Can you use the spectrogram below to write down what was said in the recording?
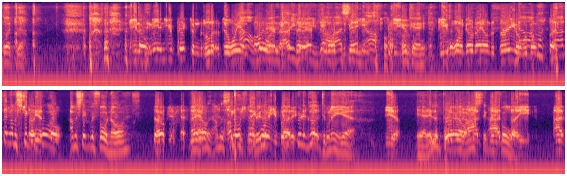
What the? you know, me and you picked him to, to win Oh, four, and I said games. Oh, I see. game, Oh, do you, okay. Do you want to go down to three, or No, we're I'm, going to stay? no, I think I'm going to stick with four. I'm going to stick with four, Noah. Okay. Yeah, Well, I'm, I'm going to I'm stick with four. stick They with look, you, they buddy. look pretty good to me, yeah. Yeah. Yeah, they look pretty good. I'm going I'd, to stick with I'd four. say I'd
